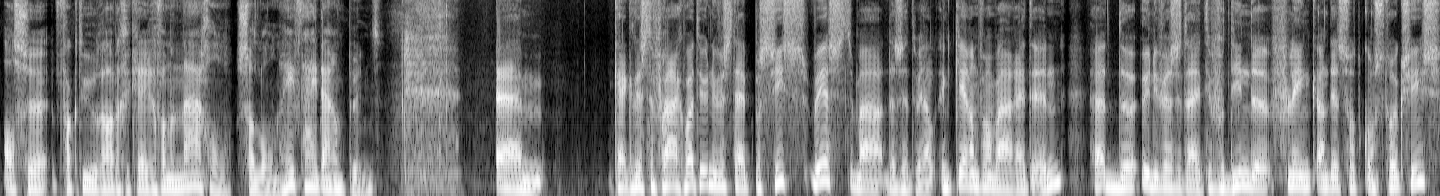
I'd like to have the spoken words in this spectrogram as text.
als ze facturen hadden gekregen van een nagelsalon. Heeft hij daar een punt? Um, Kijk, het is de vraag wat de universiteit precies wist, maar er zit wel een kern van waarheid in. De universiteit verdiende flink aan dit soort constructies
